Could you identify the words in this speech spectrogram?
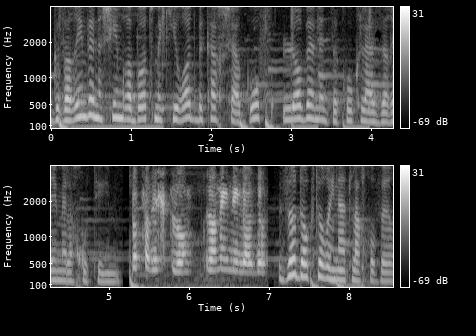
גברים ונשים רבות מכירות בכך שהגוף לא באמת זקוק לעזרים מלאכותיים. לא צריך כלום, לא נעים לי להודות. זו דוקטור עינת לחובר,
